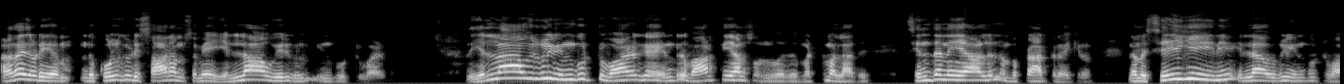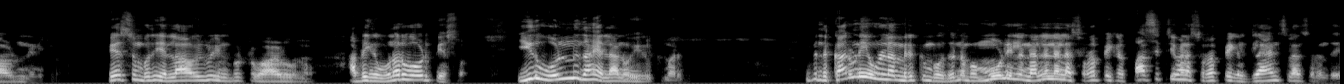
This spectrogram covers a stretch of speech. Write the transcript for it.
அதான் இதோடைய இந்த கொள்கையுடைய சாராம்சமே எல்லா உயிர்களும் இன்புற்று வாழ்க. அந்த எல்லா உயிர்களும் இன்புற்று வாழ்க என்று வார்த்தையால் சொல்வது மட்டுமல்லாது சிந்தனையாலும் நம்ம பிரார்த்தனை வைக்கணும். நம்ம செய்கையிலையும் எல்லா உயிர்களும் இன்புற்று வாழணும்னு நினைக்கிறோம். பேசும்போது எல்லா உயிர்களும் இன்புற்று வாழணும் அப்படிங்கிற உணர்வோடு பேசுகிறோம் இது ஒன்று தான் எல்லா நோய்களுக்கும் வருது. இப்போ இந்த கருணை உள்ளம் இருக்கும்போது நம்ம மூளையில் நல்ல நல்ல சுரப்பைகள் பாசிட்டிவான சுரப்பைகள் கிளான்ஸ்லாம் சுரந்து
